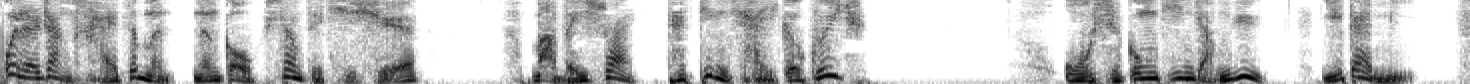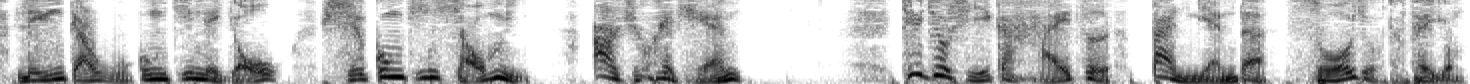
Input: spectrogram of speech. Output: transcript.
为了让孩子们能够上得起学，马维帅他定下一个规矩：五十公斤洋芋，一袋米，零点五公斤的油，十公斤小米，二十块钱。这就是一个孩子半年的所有的费用，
